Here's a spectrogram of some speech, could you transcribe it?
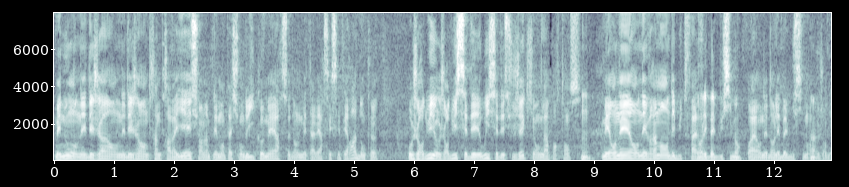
Mais nous, on est déjà, on est déjà en train de travailler sur l'implémentation de e-commerce dans le métaverse, etc. Donc euh, aujourd'hui, aujourd'hui, c'est des, oui, c'est des sujets qui ont de l'importance. Mm. Mais on est, on est vraiment en début de phase. dans les balbutiements Ouais, on est dans les balbutiements Ah. aujourd'hui.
